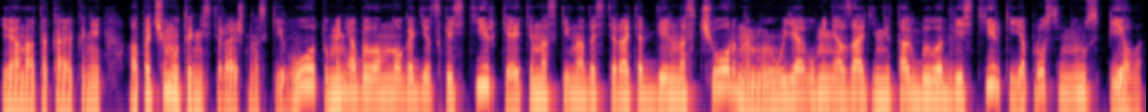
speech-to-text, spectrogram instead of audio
И она такая к ней, а почему ты не стираешь носки? Вот, у меня было много детской стирки, а эти носки надо стирать отдельно с черным, и у, я, у меня сзади не так было две стирки, я просто не успела.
